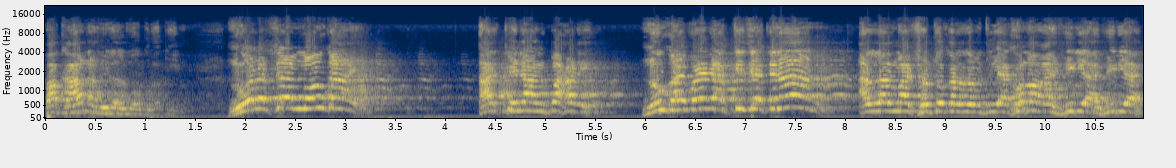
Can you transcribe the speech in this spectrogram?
ফাখানা মিলাল মগরাকিন। নুয়াল ইসলাম নৌকায়, আর কেনান পাহাড়ে। নৌকায় পড়ে রাখতেছে কেনান! আল্লাহর মায়ের সহ্য করা যাবে, তুই এখনও আয় ফিরে আয় ফিরে আয়।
